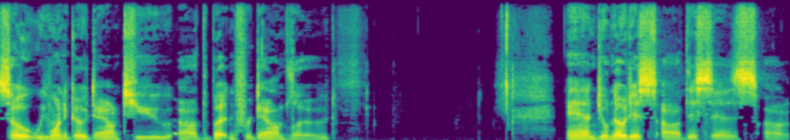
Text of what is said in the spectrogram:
So we want to go down to uh, the button for download. And you'll notice uh, this says uh,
